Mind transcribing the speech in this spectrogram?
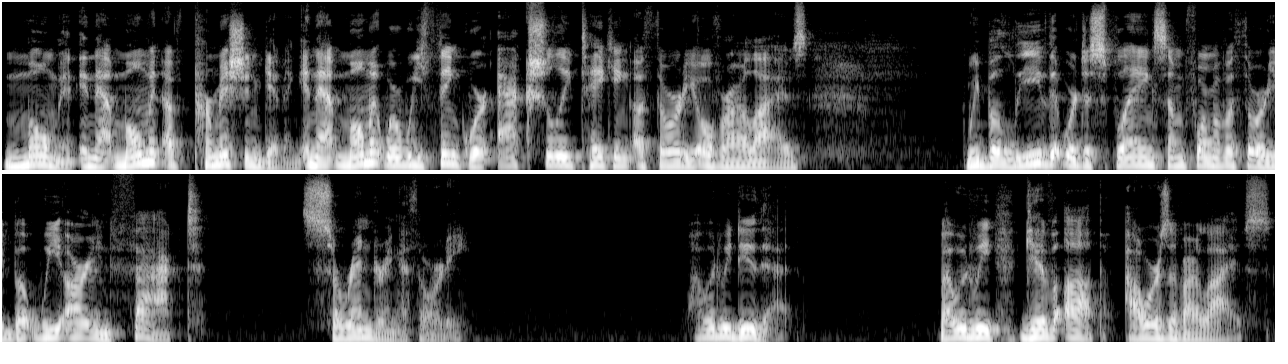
moment, in that moment of permission giving, in that moment where we think we're actually taking authority over our lives, we believe that we're displaying some form of authority, but we are in fact surrendering authority. Why would we do that? Why would we give up hours of our lives?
